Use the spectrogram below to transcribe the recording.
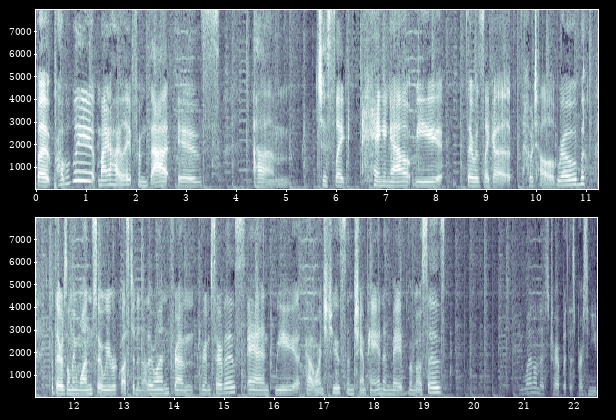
but probably my highlight from that is um, just like hanging out. We there was like a hotel robe, but there was only one, so we requested another one from room service, and we got orange juice and champagne and made mimosas. You went on this trip with this person you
